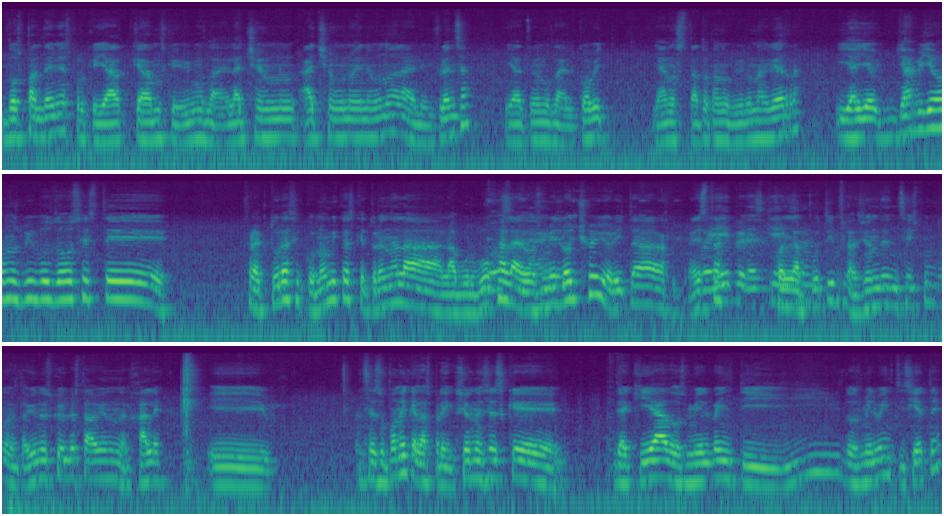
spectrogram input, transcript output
dos pandemias porque ya quedamos que vivimos la del H1, H1N1, la de la influenza, y ya tenemos la del COVID, ya nos está tocando vivir una guerra y ya ya llevamos vivos dos este fracturas económicas que truena la, la burbuja, la de Claro. 2008 y ahorita esta es que con la puta inflación de 6.91 es que hoy lo estaba viendo en el jale y se supone que las predicciones es que de aquí a 2020 2027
